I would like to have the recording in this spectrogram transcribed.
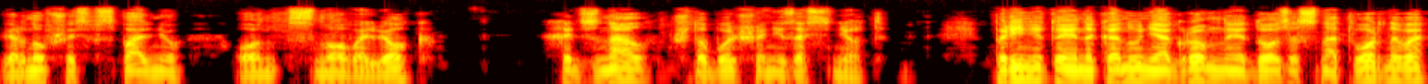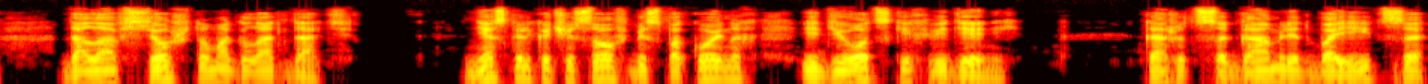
Вернувшись в спальню, он снова лег, хоть знал, что больше не заснет. Принятая накануне огромная доза снотворного дала все, что могла дать. Несколько часов беспокойных идиотских видений. Кажется, Гамлет боится,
